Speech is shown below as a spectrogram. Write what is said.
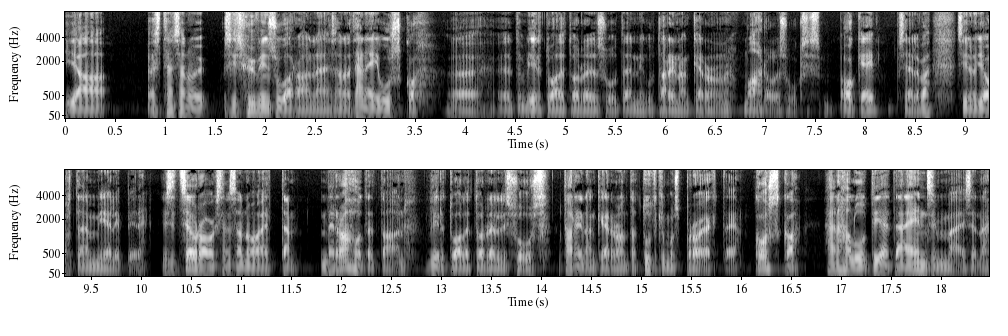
Ja sitten hän sanoi siis hyvin suoraan näin, sanoi, että hän ei usko että virtuaalitodellisuuteen niin tarinankerronnan mahdollisuuksissa. Okei, selvä. Siinä on johtajan mielipide. Ja sitten seuraavaksi hän sanoi, että – me rahoitetaan virtuaalitodellisuus, tarinankerronta, tutkimusprojekteja, koska hän haluaa tietää ensimmäisenä,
